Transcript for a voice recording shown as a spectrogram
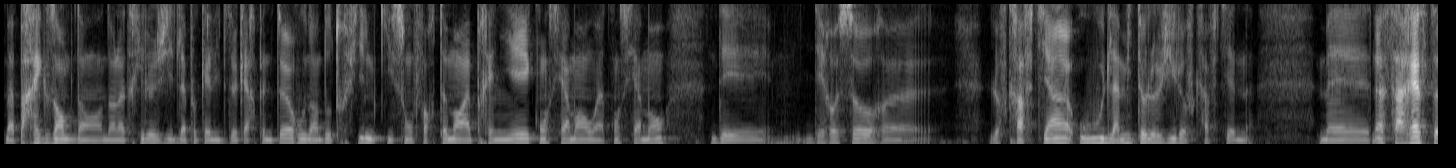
bah, par exemple dans, la trilogie de l'Apocalypse de Carpenter ou dans d'autres films qui sont fortement imprégnés, consciemment ou inconsciemment, des, des ressorts euh, Lovecraftiens ou de la mythologie Lovecraftienne. Mais euh, ça reste,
